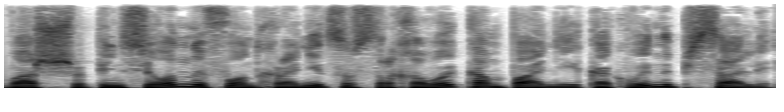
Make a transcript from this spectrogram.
ваш пенсионный фонд хранится в страховой компании, как вы написали,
